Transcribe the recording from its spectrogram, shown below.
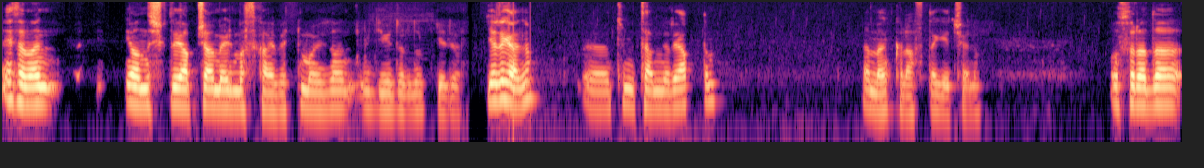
Neyse ben yanlışlıkla yapacağım elması kaybettim. O yüzden videoyu durdurup geliyorum. Geri geldim. Ee, tüm itemleri yaptım. Hemen craft'a geçelim. O sırada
